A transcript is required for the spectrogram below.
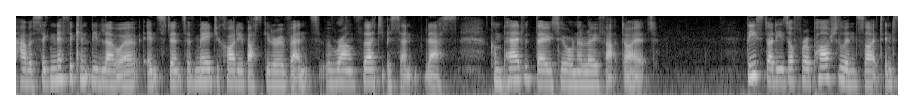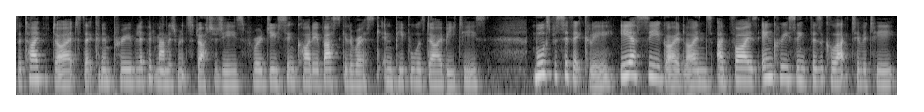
have a significantly lower incidence of major cardiovascular events, around 30% less, compared with those who are on a low fat diet. These studies offer a partial insight into the type of diet that can improve lipid management strategies for reducing cardiovascular risk in people with diabetes more specifically, ESC guidelines advise increasing physical activity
